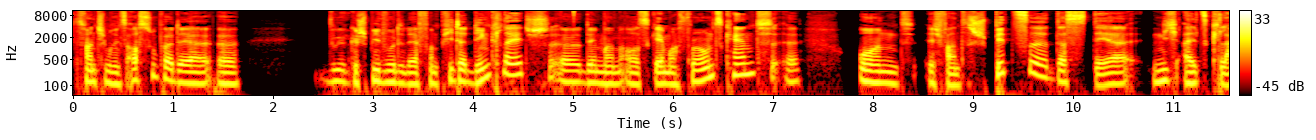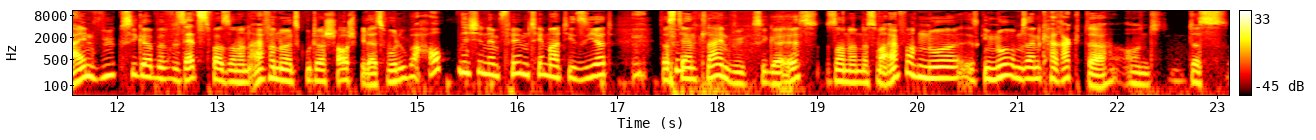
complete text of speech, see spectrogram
Das fand ich übrigens auch super, der äh, gespielt wurde, der von Peter Dinklage, äh, den man aus Game of Thrones kennt. Äh, und ich fand es spitze, dass der nicht als Kleinwüchsiger besetzt war, sondern einfach nur als guter Schauspieler. Es wurde überhaupt nicht in dem Film thematisiert, dass der ein Kleinwüchsiger ist, sondern es war einfach nur, es ging nur um seinen Charakter. Und das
